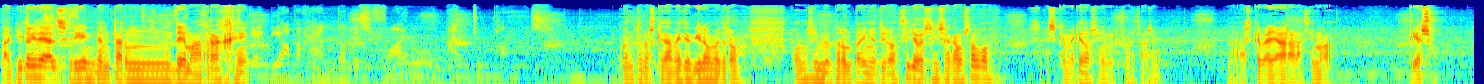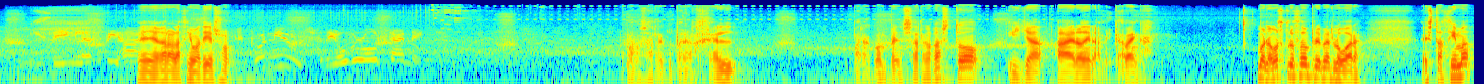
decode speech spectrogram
Aquí lo ideal sería intentar un demarraje. ¿Cuánto nos queda? ¿Medio kilómetro? Podemos intentar un pequeño tironcillo, a ver si sacamos algo. Es que me quedo sin fuerzas, ¿eh? Nada, es que voy a llegar a la cima tieso. Voy a llegar a la cima tieso. Vamos a recuperar gel para compensar el gasto y ya aerodinámica, venga. Bueno, hemos cruzado en primer lugar esta cima.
